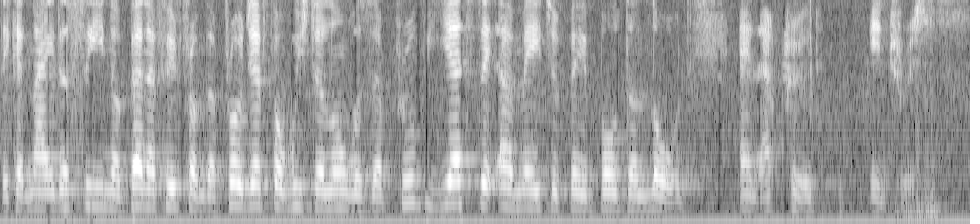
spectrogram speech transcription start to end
They can neither see nor benefit from the project for which the loan was approved, yet they are made to pay both the loan and accrued interests.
